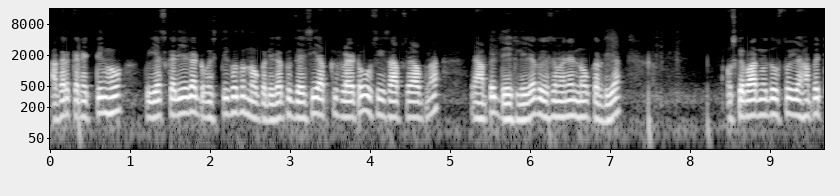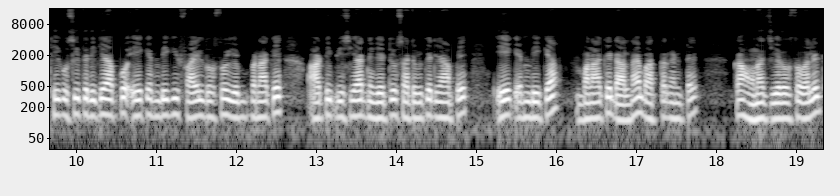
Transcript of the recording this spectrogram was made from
अगर कनेक्टिंग हो तो यस करिएगा डोमेस्टिक हो तो नो करिएगा। तो जैसी आपकी फ़्लाइट हो, उसी हिसाब से आप अपना यहाँ पे देख लीजिएगा। तो जैसे मैंने नो कर दिया उसके बाद में दोस्तों, यहाँ पे ठीक उसी तरीके आपको एक एमबी की फ़ाइल दोस्तों, ये भी बना के R T P C R negative certificate यहाँ पे एक एम का बना के डालना है। बहत्तर घंटे का होना चाहिए दोस्तों वैलिड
